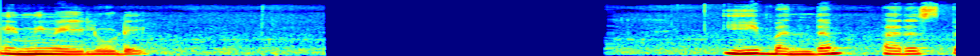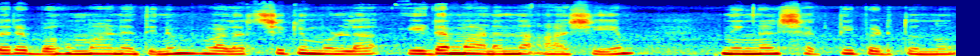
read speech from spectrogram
എന്നിവയിലൂടെ. ഈ ബന്ധം പരസ്പര ബഹുമാനത്തിനും വളർച്ചയ്ക്കുമുള്ള ഇടമാണെന്ന ആശയം നിങ്ങൾ ശക്തിപ്പെടുത്തുന്നു.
